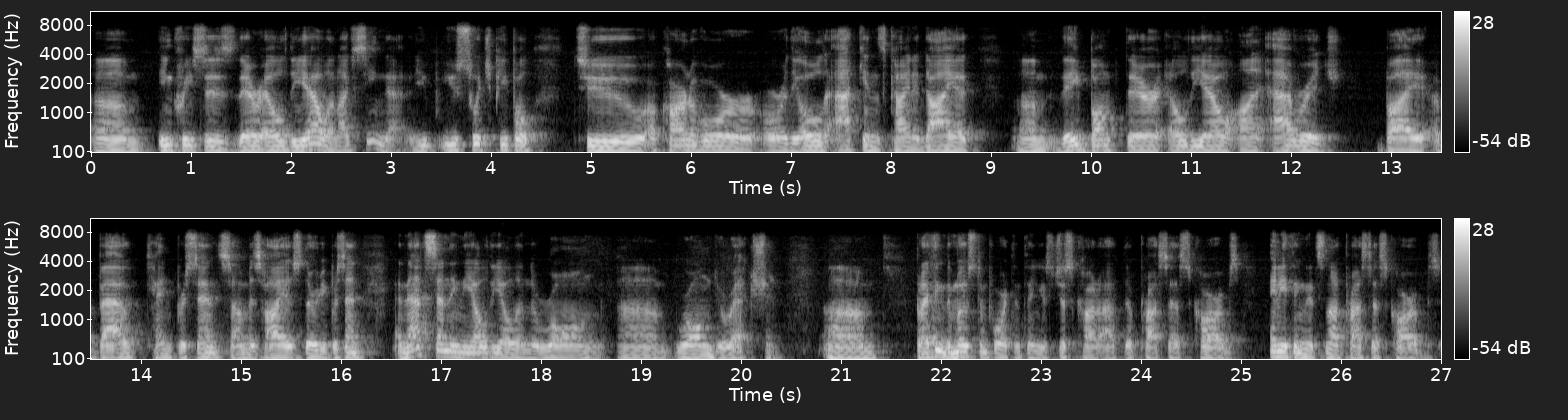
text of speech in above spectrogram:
um, increases their LDL, and I've seen that, you you switch people to a carnivore or the old Atkins kind of diet, um, they bump their LDL on average by about 10%, some as high as 30%, and that's sending the LDL in the wrong um, wrong direction. Um, but I think the most important thing is just cut out the processed carbs. Anything that's not processed carbs,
